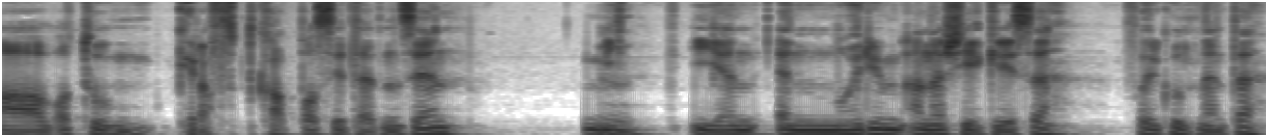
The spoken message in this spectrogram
av atomkraftkapasiteten sin midt mm. i en enorm energikrise for kontinentet.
